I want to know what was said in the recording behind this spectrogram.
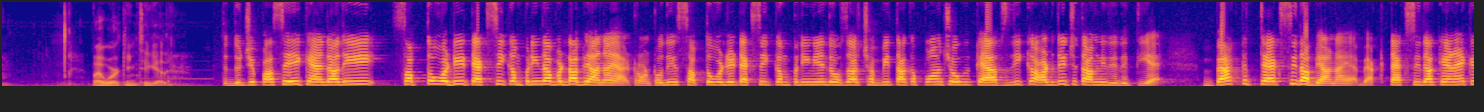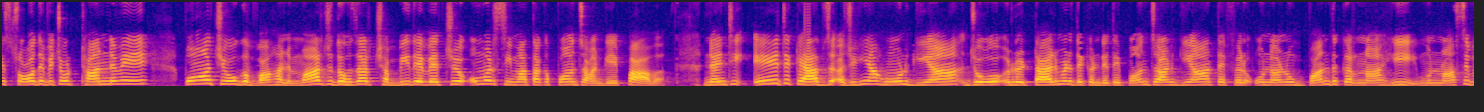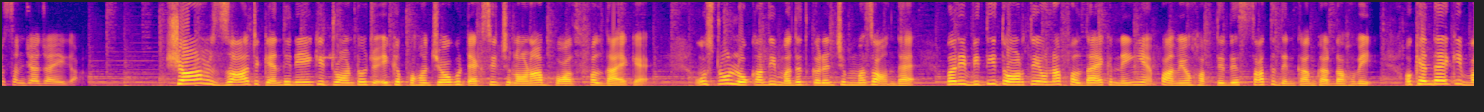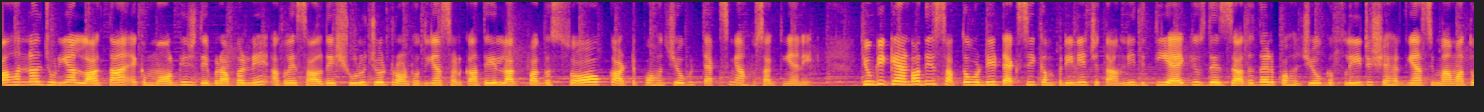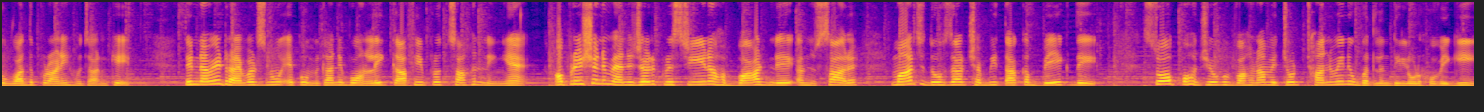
by working together. ਤੇ ਦੂਜੇ ਪਾਸੇ Canada ਦੀ ਸਭ ਤੋਂ ਵੱਡੀ taxi company ਦਾ ਵੱਡਾ ਬਿਆਨ ਆਇਆ। Toronto ਦੀ ਸਭ ਤੋਂ ਵੱਡੀ ਟੈਕਸੀ ਕੰਪਨੀ ਨੇ 2026 ਤੱਕ ਪਹੁੰਚਯੋਗ ਕੈਬਸ ਦੀ ਘਾਟ ਦੀ ਚੇਤਾਵਨੀ ਦੇ ਦਿੱਤੀ ਹੈ। ਬੈਕ ਟੈਕਸੀ ਦਾ ਬਿਆਨ ਆਇਆ। ਬੈਕ ਟੈਕਸੀ ਦਾ ਕਹਿਣਾ ਹੈ ਕਿ 100 ਦੇ ਵਿੱਚੋਂ 98 ਪਹੁੰਚਯੋਗ ਵਾਹਨ ਮਾਰਚ 2026 ਦੇ ਵਿੱਚ ਉਮਰ ਸੀਮਾ ਤੱਕ ਪਹੁੰਚ ਜਾਣਗੇ ਭਾਵ। 98 ਕੈਬਸ ਅਜਿਹੀਆਂ ਹੋਣਗੀਆਂ ਜੋ ਰਿਟਾਇਰਮੈਂਟ ਦੇ ਕੰਢੇ ਤੇ ਪਹੁੰਚ ਜਾਣਗੀਆਂ ਤੇ ਫਿਰ ਉਹਨਾਂ ਨੂੰ ਬੰਦ ਕਰਨਾ ਹੀ ਮੁਨਾਸਿਬ ਸਮਝਿਆ ਜਾਏਗਾ। ਸ਼ਾਹਰਜ਼ਾਦ ਕਹਿੰਦੇ ਨੇ ਕਿ ਟੋਰਾਂਟੋ 'ਚ ਇੱਕ ਪਹੁੰਚਯੋਗ ਟੈਕਸੀ ਚਲਾਉਣਾ ਬਹੁਤ ਫਲਦਾਇਕ ਹੈ। ਉਸ ਨੂੰ ਲੋਕਾਂ ਦੀ ਮਦਦ ਕਰਨ 'ਚ ਮਜ਼ਾ ਆਉਂਦਾ ਹੈ, ਪਰ ਇਹ ਵਿੱਤੀ ਤੌਰ ਤੇ ਉਹਨਾਂ ਫਲਦਾਇਕ ਨਹੀਂ ਹੈ, ਭਾਵੇਂ ਉਹ ਹਫ਼ਤੇ ਦੇ 7 ਦਿਨ ਕੰਮ ਕਰਦਾ ਹੋਵੇ। ਉਹ ਕਹਿੰਦਾ ਹੈ ਕਿ ਵਾਹਨ ਨਾਲ ਜੁੜੀਆਂ ਲਾਗਤਾਂ ਇੱਕ ਮਾਰਗੇਜ ਦੇ ਬਰਾਬਰ ਨੇ। ਅਗਲੇ ਸਾਲ ਦੇ ਸ਼ੁਰੂ 'ਚ ਟੋਰਾਂਟੋ ਦੀਆਂ ਸੜਕਾਂ ਤੇ ਲਗਭਗ 100 ਘੱਟ ਪਹੁੰਚਯੋਗ ਟੈਕਸੀਆਂ ਹੋ ਸਕਦੀਆਂ ਨੇ, ਕਿਉਂਕਿ ਕੈਨੇਡਾ ਦੀ ਸਭ ਤੋਂ ਵੱਡੀ ਟੈਕਸੀ ਕੰਪਨੀ ਨੇ ਚੇਤਾਵਨੀ ਦਿੱਤੀ ਹੈ ਕਿ ਉਸ ਦੇ ਜ਼ਿਆਦਾਤਰ ਪਹੁੰਚਯੋਗ ਫਲੀਟ ਸ਼ਹਿਰ ਦੀਆਂ ਸੀਮਾਵਾਂ ਤੋਂ ਵੱਧ ਪੁਰਾਣੇ ਹੋ ਜਾਣਗੇ। ਤੇ ਨਵੇਂ ਡਰਾਈਵਰਸ ਨੂੰ ਇਹ ਭੂਮਿਕਾ ਨਿਭਾਉਣ ਲਈ ਕਾਫੀ ਪ੍ਰੋਤਸਾਹਨ ਨਹੀਂ ਹੈ। ਆਪਰੇਸ਼ਨ ਮੈਨੇਜਰ ਕ੍ਰਿਸਟੀਨ ਹਬਾਰਡ ਦੇ ਅਨੁਸਾਰ ਮਾਰਚ 2026 ਤੱਕ ਬੇਕ ਦੇ 100 ਪਹੁੰਚਯੋਗ ਵਾਹਨਾਂ ਵਿੱਚੋਂ 98 ਨੂੰ ਬਦਲਣ ਦੀ ਲੋੜ ਹੋਵੇਗੀ।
